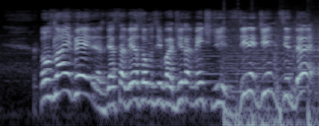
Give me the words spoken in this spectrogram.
Vamos lá, Invaders! Dessa vez vamos invadir a mente de Zinedine Zidane.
